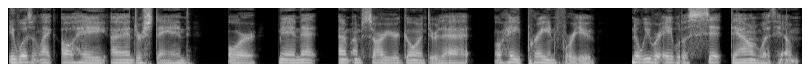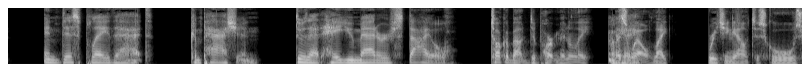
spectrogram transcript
it wasn't like, oh hey, I understand, or man, that I'm I'm sorry you're going through that, or hey, praying for you. No, we were able to sit down with him and display that compassion through that hey you matter style. Talk about departmentally okay. as well, like reaching out to schools.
